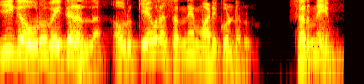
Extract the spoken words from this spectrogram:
ಈಗ ಅವರು ವೈದ್ಯರಲ್ಲ. ಅವರು ಕೇವಲ ಸರ್ನೇಮ್ ಮಾಡಿಕೊಂಡರು. ಸರ್ನೇಮ್.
